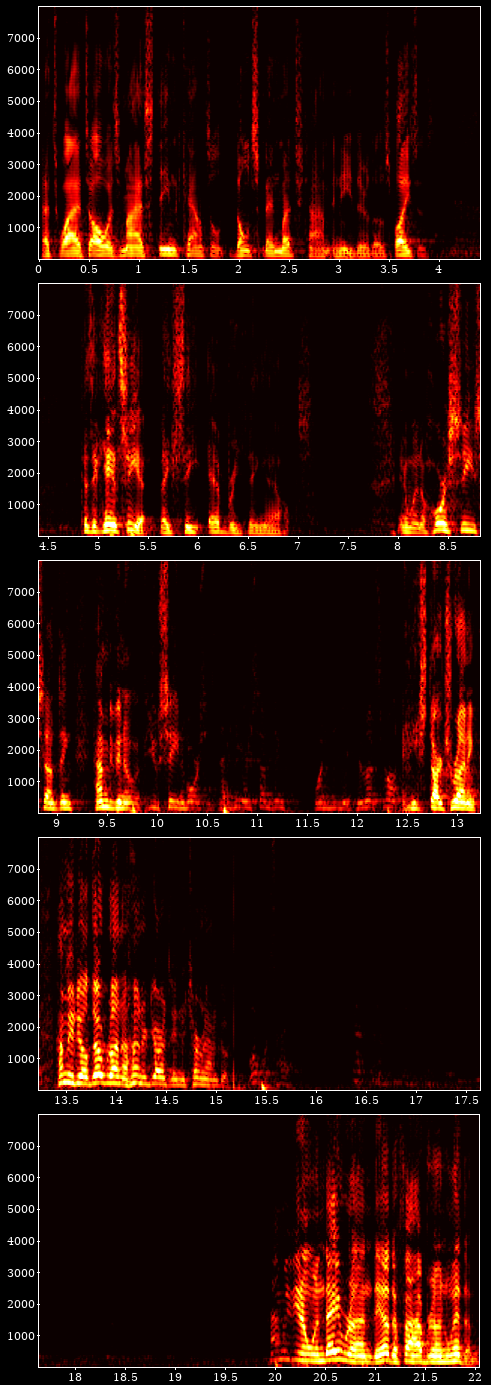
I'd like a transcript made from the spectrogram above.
That's why it's always my esteemed counsel don't spend much time in either of those places. Because they can't see it, they see everything else. And when a horse sees something, how many of you know if you've seen horses, they hear something, what does he do? He looks around and he starts running. How many of you know they'll run 100 yards and turn around and go, What was that? How many of you know when they run, the other five run with them?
